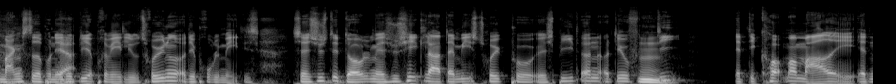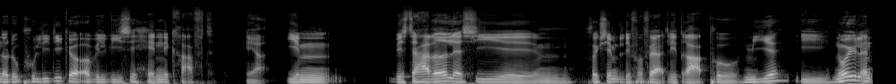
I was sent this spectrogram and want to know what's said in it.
mange steder på nettet ja. bliver privatlivet trynet, og det er problematisk. Så jeg synes, det er dobbelt, men jeg synes helt klart, der er mest tryk på øh, speederen, og det er jo fordi, mm. At det kommer meget af, at når du er politiker og vil vise handlekraft, Ja. jamen, hvis der har været, lad os sige, øh, for eksempel det forfærdelige drab på Mia i Nordjylland,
